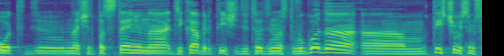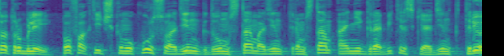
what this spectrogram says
от, значит, по состоянию на декабрь 1990 года 1800 рублей по фактическому курсу 1 к 200, 1 к 300, а не грабительский 1 к 3.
